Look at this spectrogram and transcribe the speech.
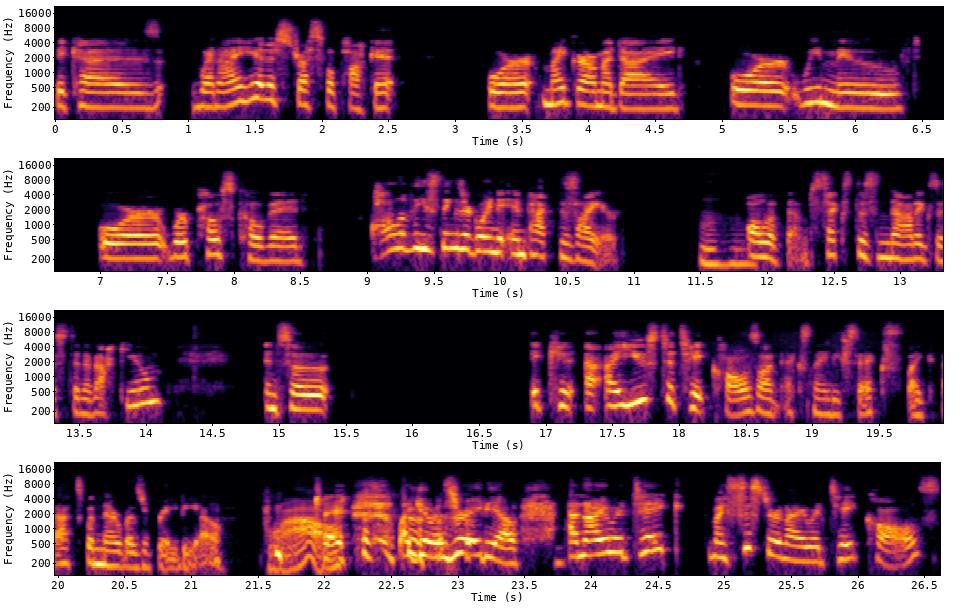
Because when I hit a stressful pocket, or my grandma died, or we moved, or we're post COVID, all of these things are going to impact desire. Mm-hmm. All of them. Sex does not exist in a vacuum. And so it can I used to take calls on X96, like that's when there was radio. Wow. okay? Like it was radio. and I would take my sister and I would take calls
